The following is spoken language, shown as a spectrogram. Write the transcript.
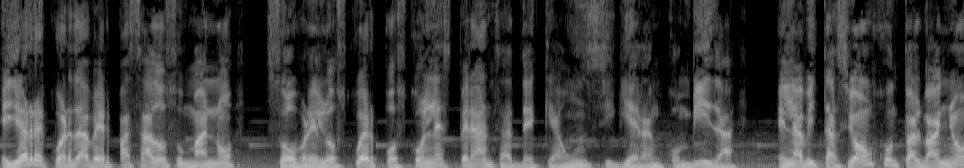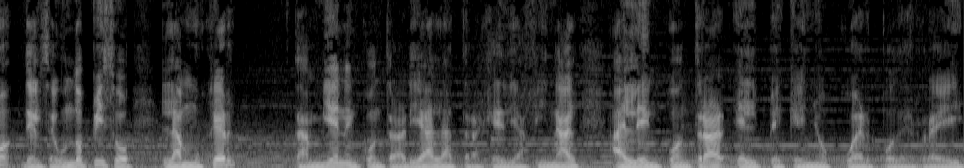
Ella recuerda haber pasado su mano sobre los cuerpos con la esperanza de que aún siguieran con vida. En la habitación junto al baño del segundo piso, la mujer también encontraría la tragedia final al encontrar el pequeño cuerpo de Rey.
